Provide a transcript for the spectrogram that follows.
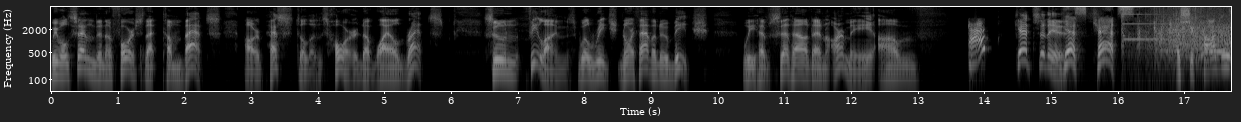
We will send in a force that combats our pestilence horde of wild rats. Soon felines will reach North Avenue Beach. We have set out an army of Cats? cats. It is Yes, cats. A Chicago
